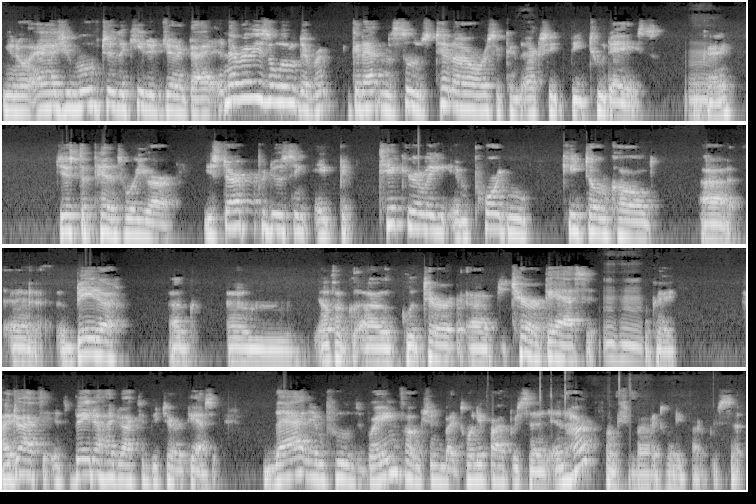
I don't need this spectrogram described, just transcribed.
you know, as you move to the ketogenic diet, and everybody's a little different. It could happen as soon as 10 hours, it can actually be two days. Okay? Just depends where you are. You start producing a particularly important ketone called uh, uh, beta uh, um, alpha uh, glutaric, uh, butyric acid. hmm Okay. Hydroxy, it's beta hydroxybutyric acid. That improves brain function by 25% and heart function by 25%.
